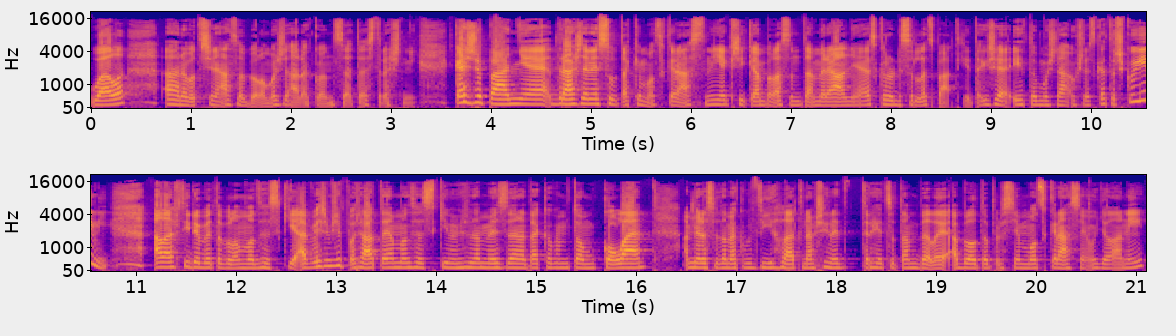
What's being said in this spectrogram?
Well, uh, nebo 13 to bylo možná dokonce, to je strašný. Každopádně Drážďany jsou taky moc krásný, jak říkám, byla jsem tam reálně skoro 10 let zpátky, takže je to možná už dneska trošku jiný. Ale v té době to bylo moc hezký a věřím, že pořád to je moc hezký. My jsme tam jezdili na takovém tom kole a měli jsme tam jako výhled na všechny ty trhy, co tam byly a bylo to prostě moc krásně udělaný.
